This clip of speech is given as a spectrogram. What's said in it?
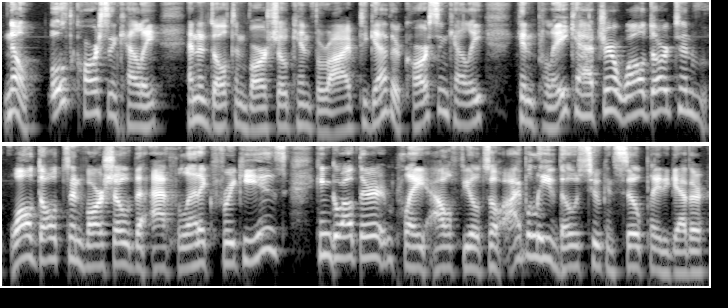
No, both Carson Kelly and Dalton Varsho can thrive together. Carson Kelly can play catcher while Dalton while Dalton Varsho, the athletic freak he is, can go out there and play outfield. So I believe those two can still play together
